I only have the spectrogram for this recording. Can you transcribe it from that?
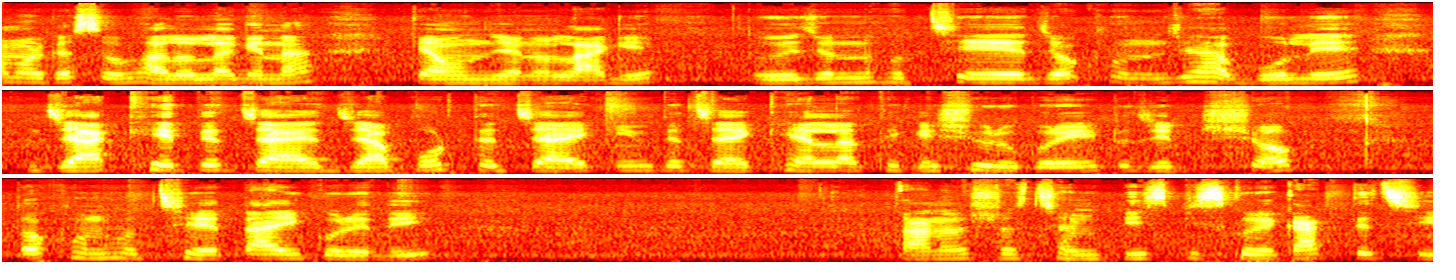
আমার কাছেও ভালো লাগে না, কেমন যেন লাগে। তো এই জন্য হচ্ছে যখন যা বলে, যা খেতে চায়, যা পড়তে চায়, কিনতে চায়, খেলা থেকে শুরু করে একটু যে সব, তখন হচ্ছে তাই করে দিই। আনারস হচ্ছে আমি পিস পিস করে কাটতেছি।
